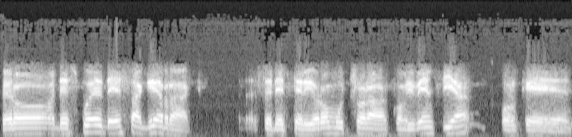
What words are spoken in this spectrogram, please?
Pero después de esa guerra eh, se deterioró mucho la convivencia porque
